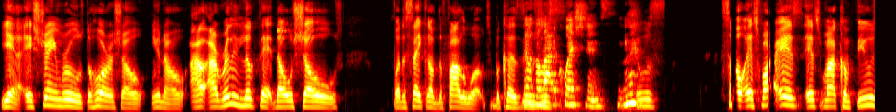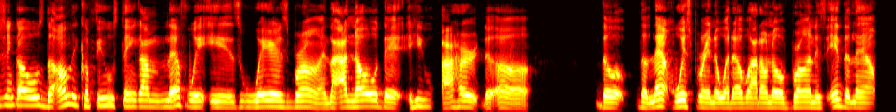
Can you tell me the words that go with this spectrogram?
Yeah, Extreme Rules, the horror show. You know, I I really looked at those shows for the sake of the follow ups because there was, was a just, lot of questions. it was so as far as as my confusion goes, the only confused thing I'm left with is where's Braun? Like I know that he I heard the uh the the lamp whispering or whatever. I don't know if Braun is in the lamp.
